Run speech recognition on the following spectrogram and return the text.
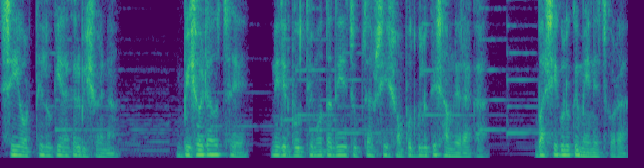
সেই অর্থে লুকিয়ে রাখার বিষয় না। বিষয়টা হচ্ছে নিজের বুদ্ধিমত্তা দিয়ে চুপচাপ সেই সম্পদগুলোকে সামনে রাখা বা সেগুলোকে ম্যানেজ করা।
